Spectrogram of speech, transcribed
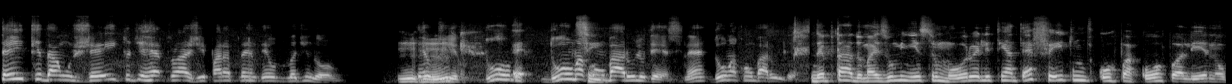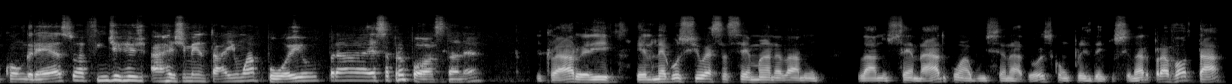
tem que dar um jeito de retroagir para prender o Lula de novo. Uhum. Eu digo, durma, é, durma com um barulho desse, né? Durma com um barulho desse. Deputado, mas o ministro Moro ele tem até feito um corpo a corpo ali no Congresso a fim de arregimentar um apoio para essa proposta, né? E claro, ele, ele negociou essa semana lá no, lá no Senado, com alguns senadores, com o presidente do Senado, para votar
